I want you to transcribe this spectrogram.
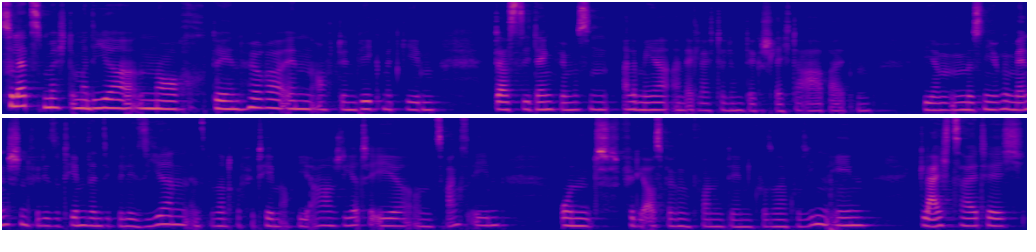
Zuletzt möchte Madia noch den HörerInnen auf den Weg mitgeben, dass sie denkt, wir müssen alle mehr an der Gleichstellung der Geschlechter arbeiten. Wir müssen junge Menschen für diese Themen sensibilisieren, insbesondere für Themen auch wie arrangierte Ehe und Zwangsehen und für die Auswirkungen von den Cousin-Cousinen-Ehen. Gleichzeitig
